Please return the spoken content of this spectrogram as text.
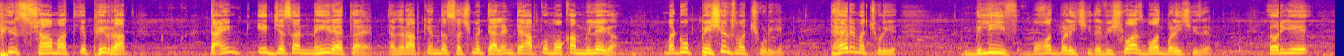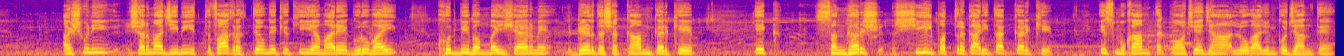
फिर शाम आती है, फिर रात। टाइम एक जैसा नहीं रहता है। अगर आपके अंदर सच में टैलेंट है, आपको मौका मिलेगा बट वो पेशेंस मत छोड़िए, धैर्य मत छोड़िए। बिलीफ बहुत बड़ी चीज़ है, विश्वास बहुत बड़ी चीज़ है। और ये अश्विनी शर्मा जी भी इत्तेफाक रखते होंगे, क्योंकि ये हमारे गुरु भाई खुद भी बम्बई शहर में डेढ़ दशक काम करके एक संघर्षशील पत्रकारिता करके इस मुकाम तक पहुँचे जहाँ लोग आज उनको जानते हैं।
